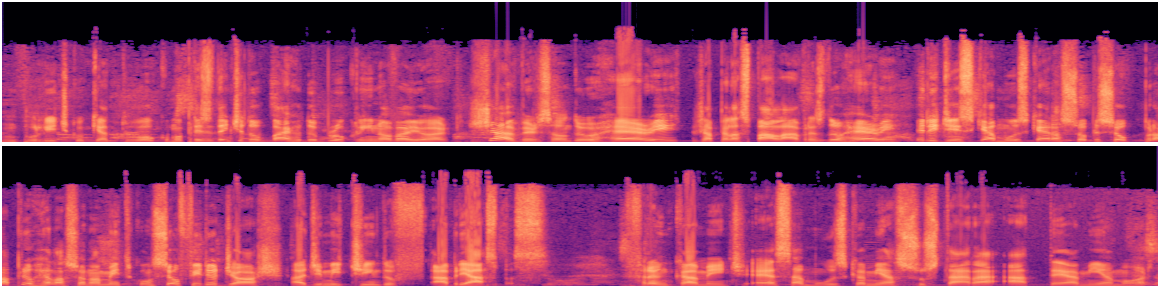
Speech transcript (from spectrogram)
um político que atuou como presidente do bairro do Brooklyn, em Nova York. Já a versão do Harry, já pelas palavras do Harry, ele disse que a música era sobre seu próprio relacionamento com seu filho Josh, admitindo, abre aspas, Francamente, essa música me assustará até a minha morte.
